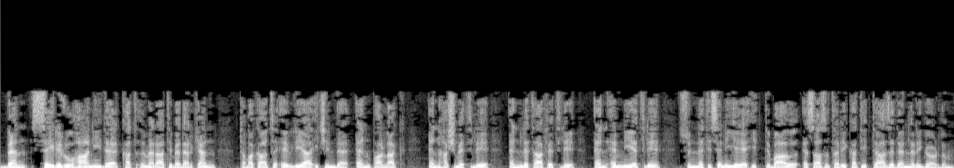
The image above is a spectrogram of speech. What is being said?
ben seyri ruhanide kat-ı meratib ederken tabakat-ı evliya içinde en parlak, en haşmetli, en letafetli, en emniyetli sünnet-i seniyeye ittibaı esası tarikat ittihaz edenleri gördüm.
